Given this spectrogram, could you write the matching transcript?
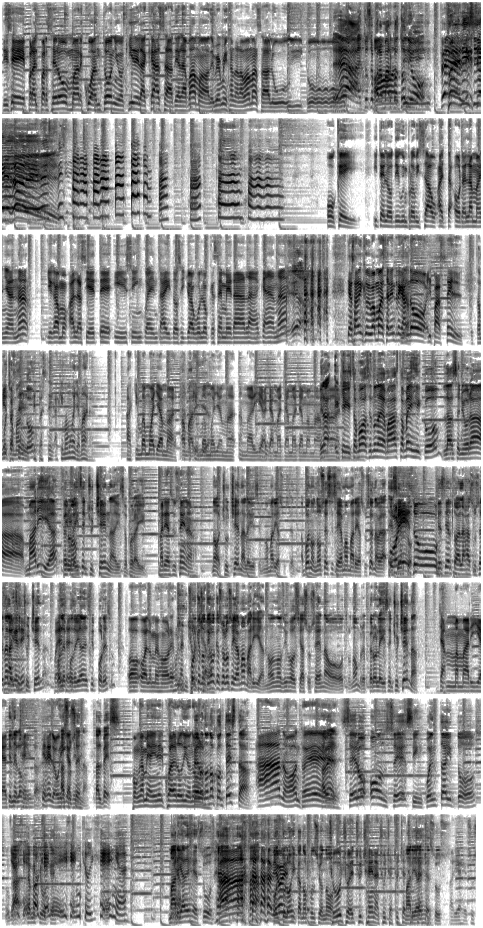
Dice para el parcero Marco Antonio, aquí de la casa de Alabama, de Birmingham, Alabama. Saludito. ¡Ea! Entonces para Marco ti. Antonio, ¡Felicidades! ¡felicidades! Ok, y te lo digo improvisado, a esta hora de la mañana llegamos a las 7 y 52 y yo hago lo que se me da la gana. Ya saben que hoy vamos a estar entregando el pastel. Estamos El pastel, llamando- El pastel. ¿A quién vamos a llamar? ¿A quién vamos a llamar? A María. quién vamos a llamar? A María. Llama, llama, llama, mamá. Mira, eh, que estamos haciendo una llamada hasta México, la señora María, pero le dicen Chuchena, dice por ahí. María Azucena. No, Chuchena le dicen, no María Azucena. Ah, Bueno, no sé si se llama María Azucena, ¿verdad? Es Por cierto. eso. Es cierto, a las Azucenas ¿A le que dicen sí? Chuchena. ¿O le podría decir por eso? O, o a lo mejor es una chucha. Porque nos dijo que solo se llama María, no nos dijo si Azucena o otro nombre, pero le dicen Chuchena. Llama María. Tiene Chuchen. lógica. Tiene lógica. Azucena, tal vez. Póngame ahí en el cuadro de honor. Pero no nos contesta. Ah, no, entonces. A ver, 011 52. Ya Ah, ya me por qué le equivoqué. dicen chucheña. María de Jesús. Ah, Hoy tu lógica no funcionó. Chucho, es Chuchena, Chucha, Chucha. María Chucha, de Chu- Jesús. María de Jesús.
